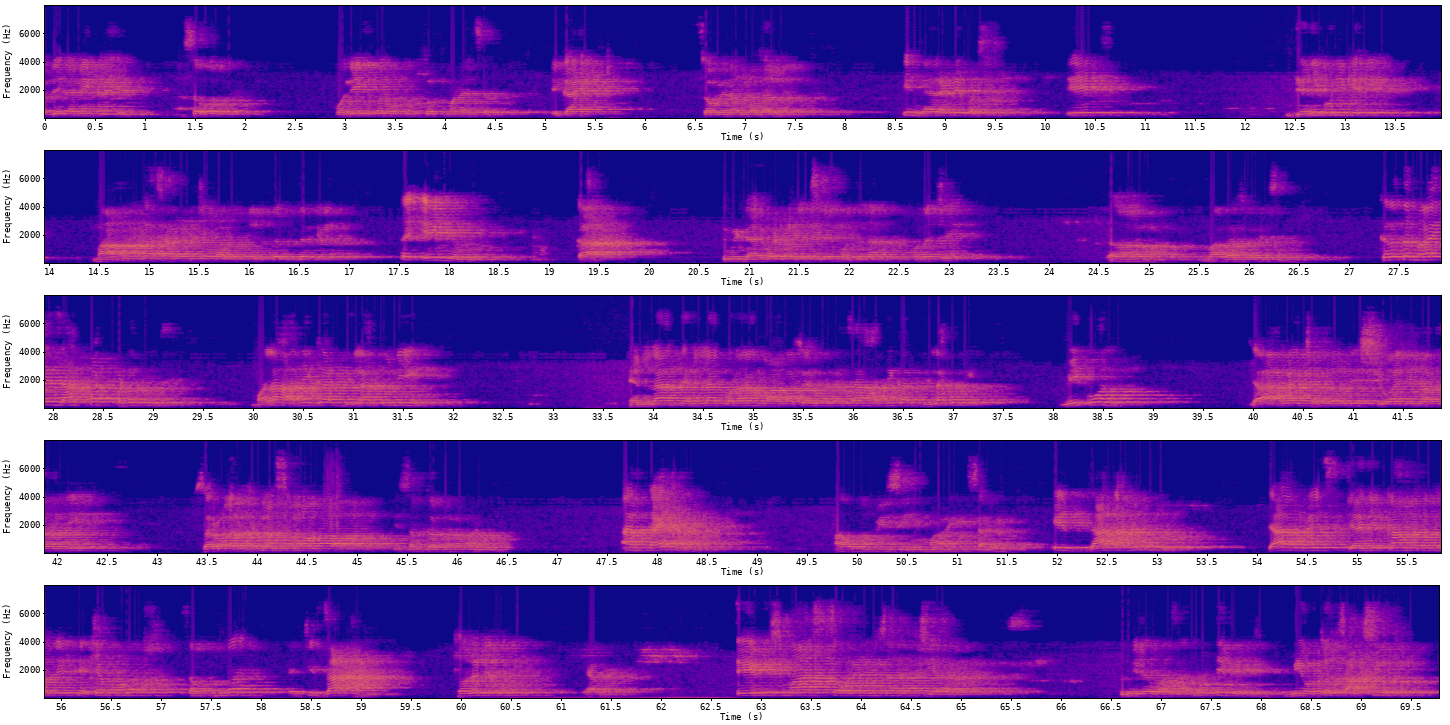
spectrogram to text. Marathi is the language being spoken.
प्रत्येकाने काय असं होत कोणी पण उठून सुट म्हणायचं हे काय? संविधान बदललं. ती नॅरेटिव्ह असते. ती एक ज्यांनी कोणी केली महाविकास आघाडीच्या बाजूने जर विचार केला तर एक नंबर. का? तुम्ही डायव्हर्ट केले सगळे मतदान कोणाचे? मागासवर्गीय समाज. खरं तर मला हे जातपात पटत नाही. मला अधिकार दिला कोणी? यांना त्यांना कोणाला मागासवर्गीय म्हणायचा अधिकार दिला कोणी? मी कोण? यावेळेस छत्रपती शिवाजी महाराजांनी सर्व धर्म समभाव ही संकल्पना मांडली. आज काय करणार हा ओबीसी माळी साळी हे जात आली कुठून? त्यावेळेस जे जे काम करत होते त्याच्यामुळं संपूर्ण त्यांची जात आली ठरवले कोणी या तेवीस मार्च चौऱ्याण्णवचा जी आर तुम्ही जर वाचा नोटिफिकेशन मी होतो साक्षी होतो.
